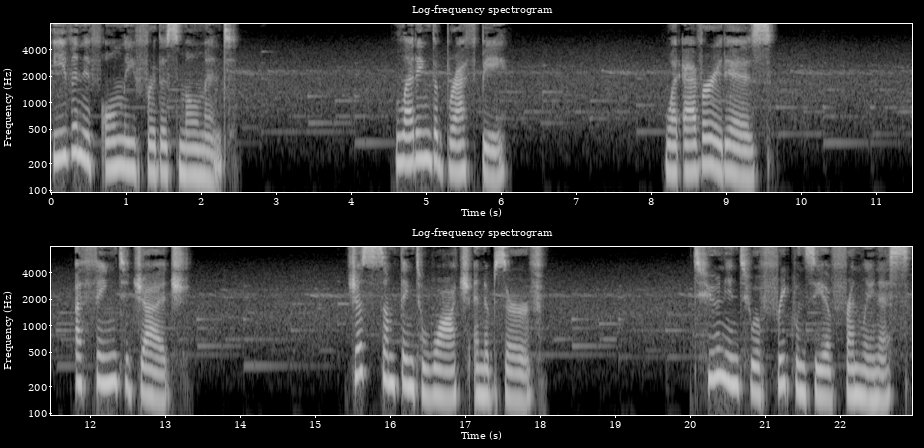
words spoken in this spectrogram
even if only for this moment letting the breath be. Whatever it is, a thing to judge, just something to watch and observe. Tune into a frequency of friendliness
